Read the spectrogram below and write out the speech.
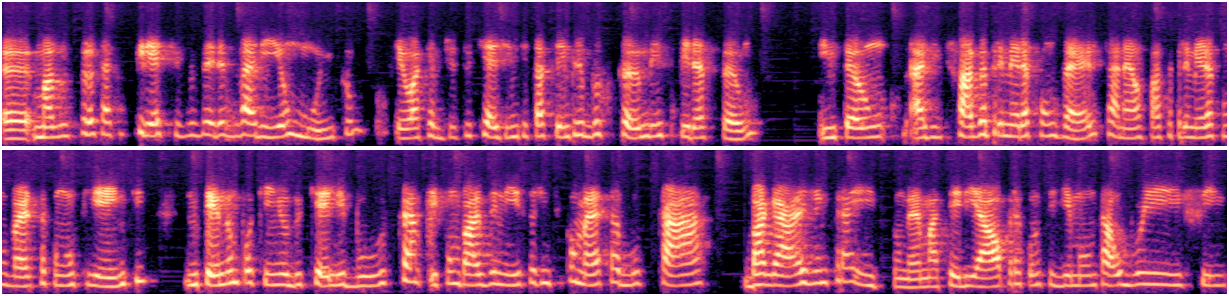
Uh, mas os processos criativos, eles variam muito. Eu acredito que a gente está sempre buscando inspiração. Então, a gente faz a primeira conversa, né? Eu faço a primeira conversa com o cliente, entendo um pouquinho do que ele busca e com base nisso a gente começa a buscar bagagem para isso, né? Material para conseguir montar o briefing,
